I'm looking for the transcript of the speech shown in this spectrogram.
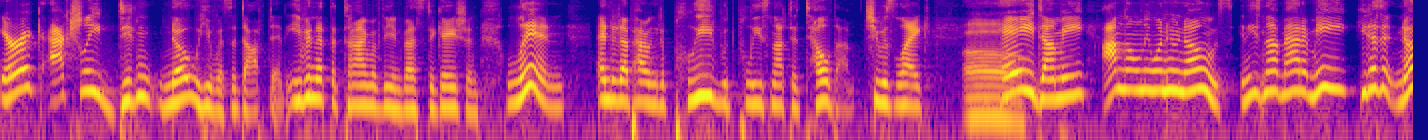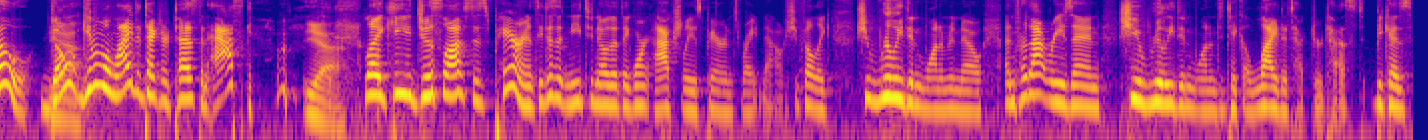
Eric actually didn't know he was adopted, even at the time of the investigation. Lynn ended up having to plead with police not to tell them. She was like, oh. Hey, dummy, I'm the only one who knows. And he's not mad at me. He doesn't know. Don't Yeah. give him a lie detector test and ask him. Yeah. like he just lost his parents. He doesn't need to know that they weren't actually his parents right now. She felt like she really didn't want him to know. And for that reason, she really didn't want him to take a lie detector test because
